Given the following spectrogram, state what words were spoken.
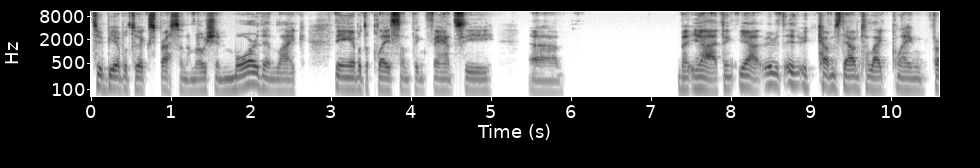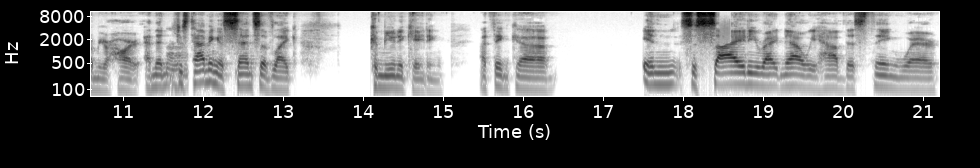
to be able to express an emotion more than like being able to play something fancy um, but yeah i think yeah it, it, it, comes down to like playing from your heart and then mm-hmm. just having a sense of like communicating. I think uh, in society right now we have this thing where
